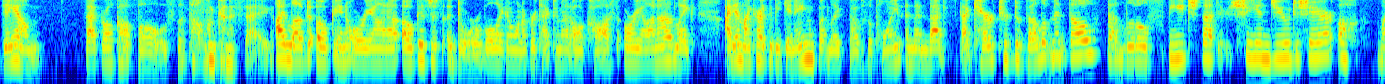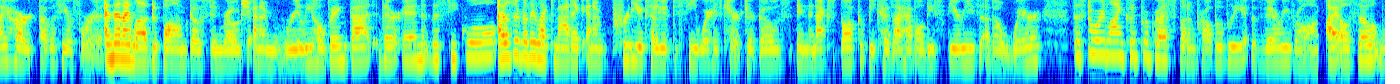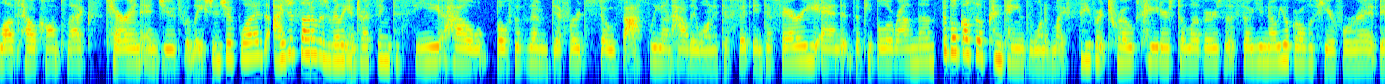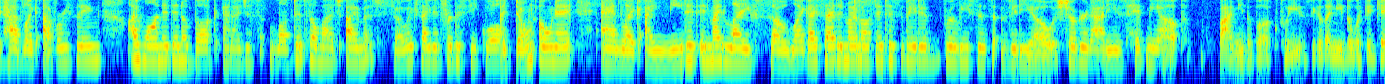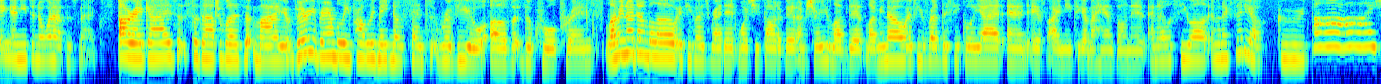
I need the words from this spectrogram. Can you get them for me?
damn, that girl got balls. That's all I'm gonna say. I loved Oak and Oriana. Oak is just adorable. Like I want to protect him at all costs. Oriana, like I didn't like her at the beginning, but like that was the point. And then that that character development though, that little speech that she and Jude share. Oh, my heart, I was here for it. And then I loved Bomb, Ghost, and Roach, and I'm really hoping that they're in the sequel. I also really liked Madoc, and I'm pretty excited to see where his character goes in the next book because I have all these theories about where the storyline could progress, but I'm probably very wrong. I also loved how complex Taryn and Jude's relationship was. I just thought it was really interesting to see how both of them differed so vastly on how they wanted to fit into Faerie and the people around them. The book also contains one of my favorite tropes, haters to lovers, so you know your girl was here for it. It had like everything I wanted in a book and I just loved it so much. I'm so excited for the sequel. I don't own it and like I need in my life so like I said in my most anticipated releases video, sugar daddies hit me up buy me the book, please, because I need The Wicked King. I need to know what happens next. Alright guys, so that was my very rambly, probably made no sense review of The Cruel Prince. Let me know down below if you guys read it, what you thought of it. I'm sure you loved it. Let me know if you've read the sequel yet and if I need to get my hands on it. And I will see you all in the next video. Goodbye!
